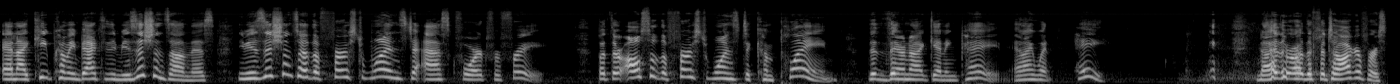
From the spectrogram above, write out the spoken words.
and I keep coming back to the musicians on this, the musicians are the first ones to ask for it for free. But they're also the first ones to complain that they're not getting paid. And I went, hey, Neither are the photographers.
